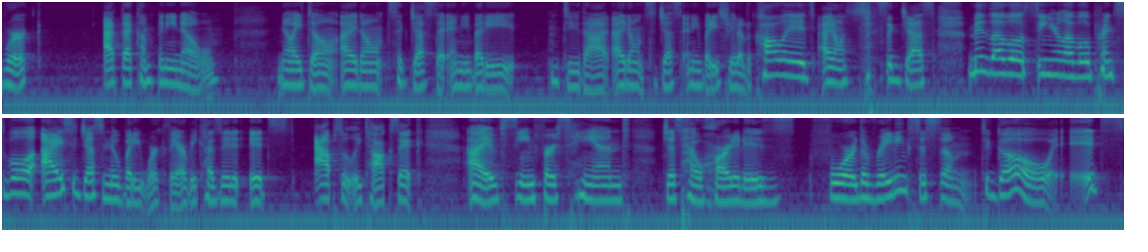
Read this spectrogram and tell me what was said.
work at that company? No. No, I don't. I don't suggest that anybody do that. I don't suggest anybody straight out of college. I don't suggest mid level, senior level, principal. I suggest nobody work there because it it's absolutely toxic. I've seen firsthand just how hard it is for the rating system to go. It's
